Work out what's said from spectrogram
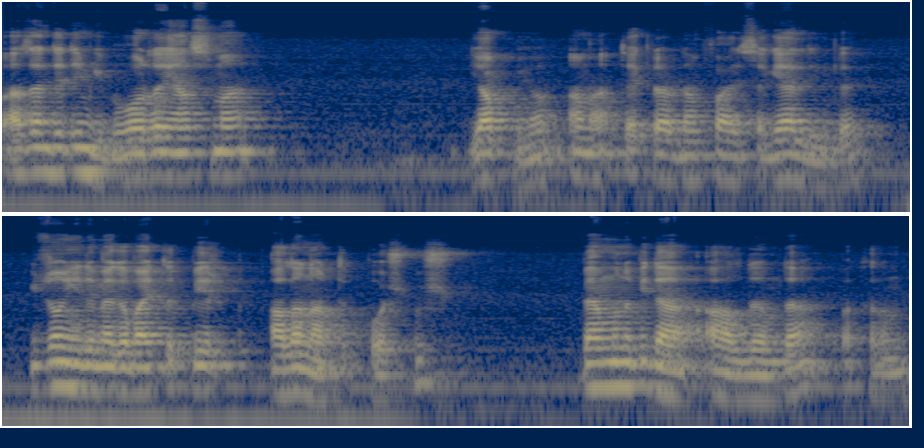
Bazen dediğim gibi orada yansıma yapmıyor ama tekrardan files'a geldiğimde 117 MB'lık bir alan artık boşmuş. Ben bunu bir daha aldığımda bakalım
